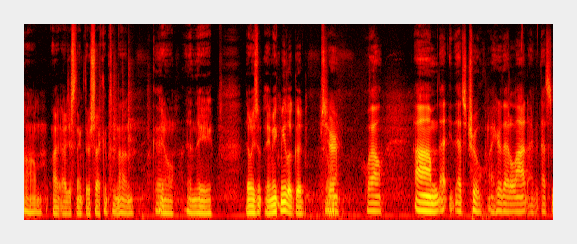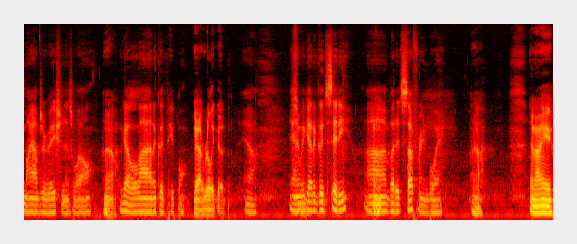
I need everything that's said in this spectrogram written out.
um, I, I just think they're second to none. Good. You know, and they they always they make me look good. So, Sure. Well, um, that that's true. I hear that a lot. I, that's my observation as well. Yeah. We got a lot of good people. Yeah. Really good. Yeah. And we got a good city, uh, Yeah. but it's suffering, boy. Yeah. And I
